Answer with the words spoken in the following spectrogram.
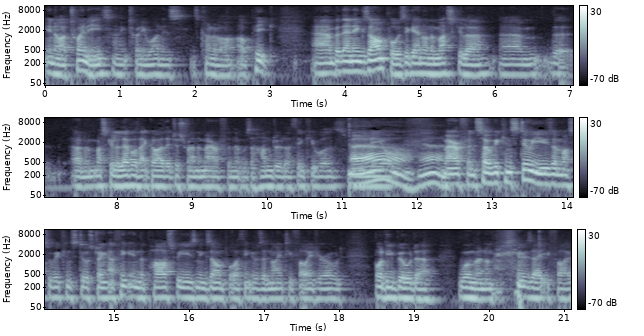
in our twenties. I think 21 is, is kind of our, our peak. Um, but then examples again on a muscular, um, the on a muscular level. That guy that just ran the marathon that was 100, I think he was. in New York Oh, yeah. marathon. So we can still use a muscle, we can still strengthen. I think in the past we used an example, I think it was a 95 year old bodybuilder woman, I mean, she was 85.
